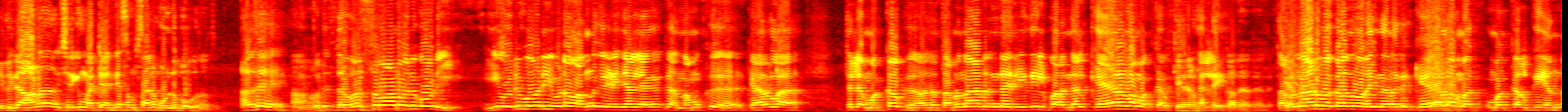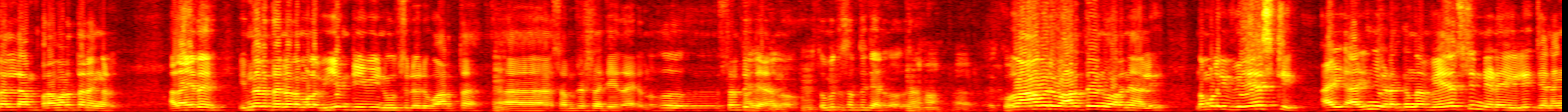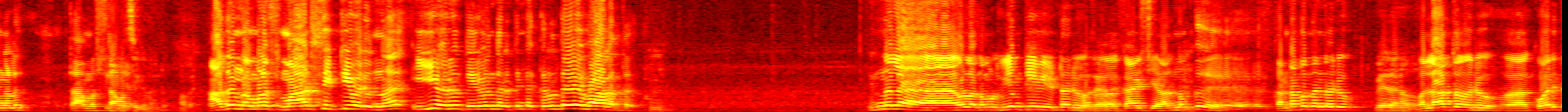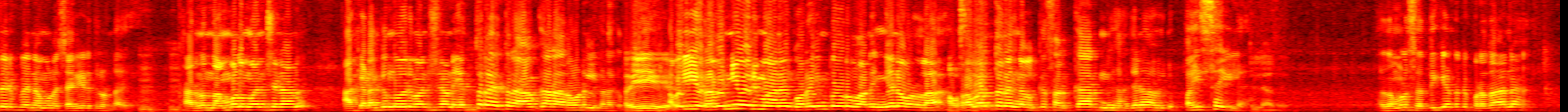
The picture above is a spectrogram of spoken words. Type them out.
ഇതാണ് ശരിക്കും മറ്റേ അന്യ സംസ്ഥാനം കൊണ്ടുപോകുന്നത്. അതെ. ഒരു ദിവസമാണ് ഒരു കോടി. ഈ ഒരു കോടി ഇവിടെ വന്നു കഴിഞ്ഞാൽ ഞങ്ങൾക്ക് നമുക്ക് കേരളത്തിലെ മക്കൾക്ക് അത് തമിഴ്നാടിന്റെ രീതിയിൽ പറഞ്ഞാൽ കേരള മക്കൾ കേരള അല്ലേ. തമിഴ്നാട് മക്കൾ എന്ന് പറയുന്ന കണക്ക് കേരള മക്കൾക്ക് എന്തെല്ലാം പ്രവർത്തനങ്ങൾ അതായത് ഇന്നലെ തന്നെ നമ്മൾ വി എം ടി വി ന്യൂസിൽ ഒരു വാർത്ത സംരക്ഷണം ചെയ്തായിരുന്നു. ശ്രദ്ധിച്ചായിരുന്നു? സുമിത് ശ്രദ്ധിച്ചായിരുന്നു അത്? ആ, ഒരു വാർത്ത എന്ന് പറഞ്ഞാൽ നമ്മൾ ഈ വേസ്റ്റ് അഴിഞ്ഞു കിടക്കുന്ന വേസ്റ്റിന്റെ ഇടയിൽ ജനങ്ങൾ താമസിക്കുന്നുണ്ട് അതെ. അത് നമ്മൾ സ്മാർട്ട് സിറ്റി വരുന്ന ഈ ഒരു തിരുവനന്തപുരത്തിന്റെ ഹൃദയഭാഗത്ത്. ഇന്നലെ ഉള്ള നമ്മൾ വി എം ടി വി ഇട്ടൊരു കാഴ്ചയാണ്. അത് നമുക്ക് കണ്ടപ്പോൾ തന്നെ ഒരു വേദന. വല്ലാത്ത ഒരു കോരിത്തെരിപ്പ് നമ്മളെ ശരീരത്തിലുണ്ടായി. കാരണം നമ്മൾ മനുഷ്യനാണ് ആ കിടക്കുന്ന ഒരു മനുഷ്യനാണ് എത്ര എത്ര ആൾക്കാർ ആ റോഡിൽ കിടക്കുന്നത്? അപ്പൊ ഈ റവന്യൂ വരുമാനം കുറയും തോറുമാണ് ഇങ്ങനെയുള്ള പ്രവർത്തനങ്ങൾക്ക് സർക്കാരിന് ഖജനാവിന് പൈസ ഇല്ല അത് നമ്മൾ ശ്രദ്ധിക്കേണ്ട ഒരു പ്രധാന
